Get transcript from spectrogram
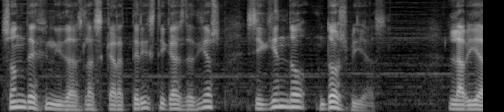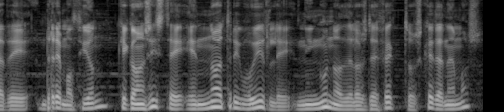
son definidas las características de Dios siguiendo dos vías, la vía de remoción, que consiste en no atribuirle ninguno de los defectos que tenemos,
